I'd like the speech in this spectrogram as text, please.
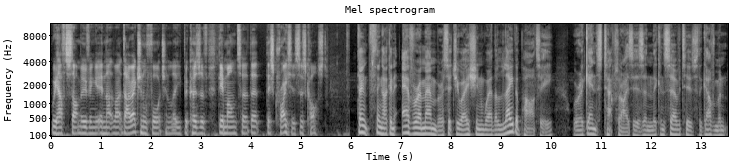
we have to start moving in that direction. Unfortunately, because of the amount uh, that this crisis has cost. Don't think I can ever remember a situation where the Labour Party were against tax rises and the Conservatives, the government,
